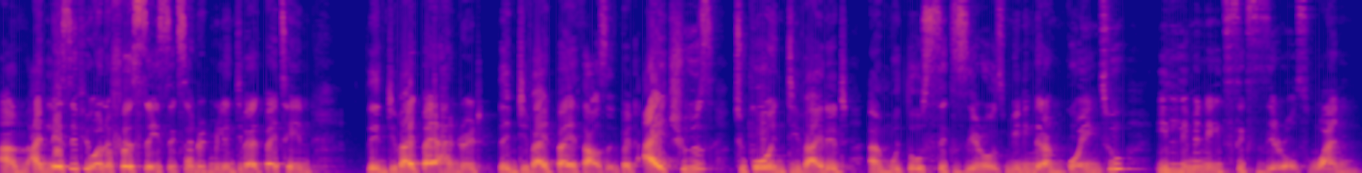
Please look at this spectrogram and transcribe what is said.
Um, unless if you want to first say 600 million divided by 10, then divide by 100, then divide by 1,000. But I choose to go and divide it um, with those six zeros, meaning that I'm going to eliminate six zeros. One,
